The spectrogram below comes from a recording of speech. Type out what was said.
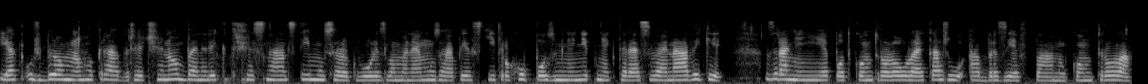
Jak už bylo mnohokrát řečeno, Benedikt XVI. musel kvůli zlomenému zápěstí trochu pozměnit některé své návyky. Zranění je pod kontrolou lékařů a brzy je v plánu kontrola.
